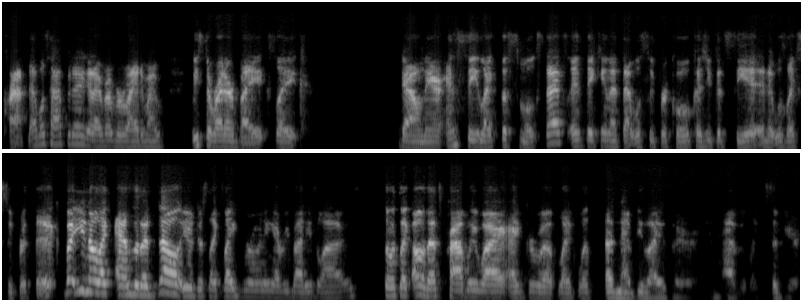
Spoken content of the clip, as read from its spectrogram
crap that was happening. And I remember riding my, we used to ride our bikes like down there and see like the smokestacks and thinking that that was super cool because you could see it and it was like super thick. But you know, like as an adult, you're just like like ruining everybody's lives. So it's like, oh, that's probably why I grew up like with a nebulizer and having like severe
